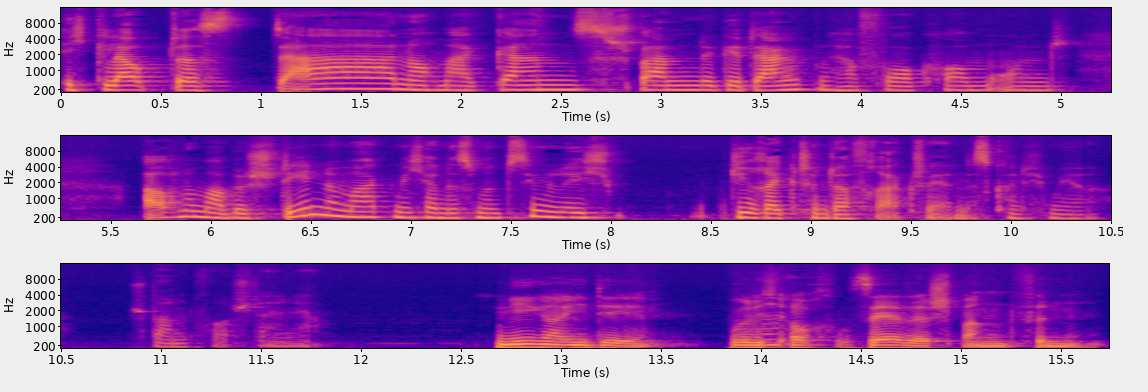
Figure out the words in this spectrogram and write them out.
Ich glaube, dass da nochmal ganz spannende Gedanken hervorkommen und auch nochmal bestehende Marktmechanismen ziemlich direkt hinterfragt werden. Das könnte ich mir spannend vorstellen, ja. Mega Idee. Würde ja. ich auch sehr, sehr spannend finden.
